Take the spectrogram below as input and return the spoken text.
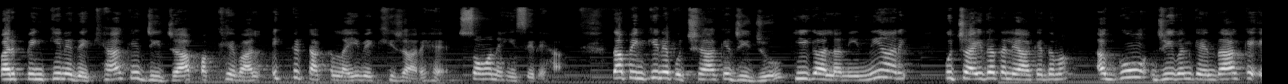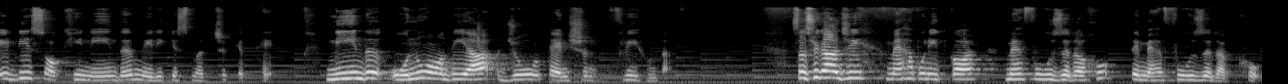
ਪਰ ਪਿੰਕੀ ਨੇ ਦੇਖਿਆ ਕਿ ਜੀਜਾ ਪੱਖੇ ਵੱਲ ਇੱਕ ਟੱਕ ਲਈ ਵੇਖੀ ਜਾ ਰਿਹਾ ਹੈ, ਸੌ ਨਹੀਂ ਸੀ ਰਿਹਾ। ਤਾਂ ਪਿੰਕੀ ਨੇ ਪੁੱਛਿਆ ਕਿ ਜੀਜੂ, ਕੀ ਗੱਲ ਆ, ਨੀਂਦ ਨਹੀਂ ਆ ਰਹੀ? ਕੁਝ ਚਾਹੀਦਾ ਤਾਂ ਲਿਆ ਕੇ ਦਵਾਂ? ਅੱਗੋਂ ਜੀਵਨ ਕਹਿੰਦਾ ਕਿ ਏਡੀ ਸੌਖੀ ਨੀਂਦ ਮੇਰੀ ਕਿਸਮਤ 'ਚ ਕਿੱਥੇ? ਨੀਂਦ ਉਹਨੂੰ ਆਉਂਦੀ ਆ ਜੋ ਟੈਨਸ਼ਨ ਫ੍ਰੀ ਹੁੰਦਾ। ਸਤਿ ਸ਼੍ਰੀ ਅਕਾਲ ਜੀ, ਮੈਂ ਹਾਂ ਪੁਨੀਤ ਕੌਰ। ਮਹਿਫੂਜ਼ ਰਹੋ ਤੇ ਮਹਿਫੂਜ਼ ਰੱਖੋ।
